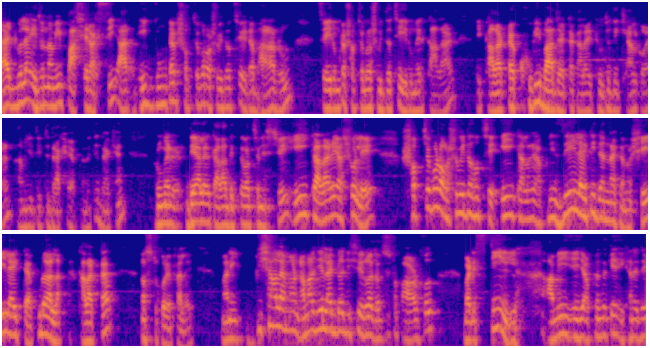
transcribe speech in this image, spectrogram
লাইটগুলো এই জন্য আমি পাশে রাখছি। আর এই রুমটার সবচেয়ে বড় অসুবিধা হচ্ছে এটা ভাড়া রুম সো এই রুমটার সবচেয়ে বড় অসুবিধা হচ্ছে এই রুমের কালার এই কালারটা খুবই বাজে একটা কালার একটু যদি খেয়াল করেন, আমি যদি একটু দেখাই আপনাদেরকে, দেখেন। রুমের দেয়ালের কালার দেখতে পাচ্ছেন নিশ্চয়ই। এই কালারে আসলে সবচেয়ে বড় অসুবিধা হচ্ছে এই কালারে আপনি যেই লাইটই দেন না কেন, সেই লাইটটা পুরো কালারটা নষ্ট করে ফেলে। মানে বিশাল অ্যামাউন্ট আমার যে লাইটগুলো দিচ্ছি, এগুলো যথেষ্ট পাওয়ারফুল বাট স্টিল আমি এই যে আপনাদেরকে এখানে যে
